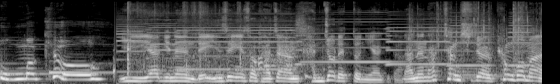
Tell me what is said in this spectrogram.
목 막혀. 이 이야기는 내 인생에서 가장 간절했던 이야기다. 나는 학창시절 평범한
